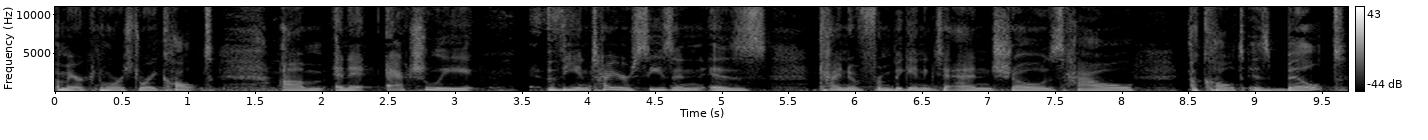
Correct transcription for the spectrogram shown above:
American Horror Story Cult, um, and it actually the entire season is kind of from beginning to end shows how a cult is built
